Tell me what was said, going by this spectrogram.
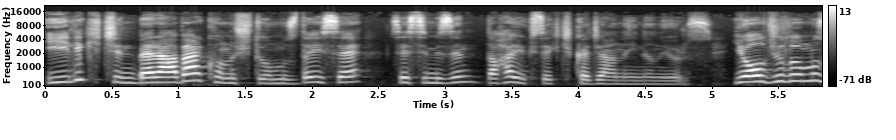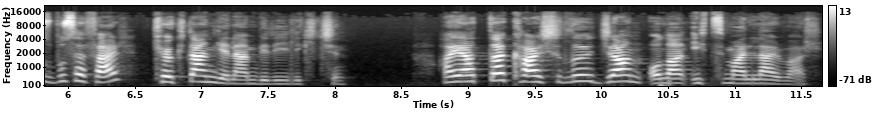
iyilik için beraber konuştuğumuzda ise sesimizin daha yüksek çıkacağına inanıyoruz. Yolculuğumuz bu sefer kökten gelen bir iyilik için. Hayatta karşılığı can olan ihtimaller var.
